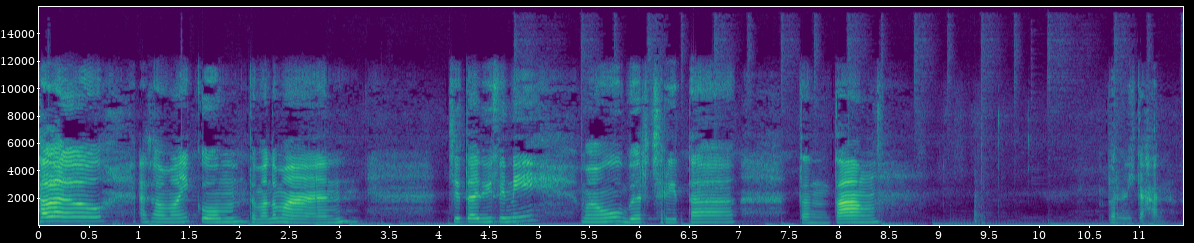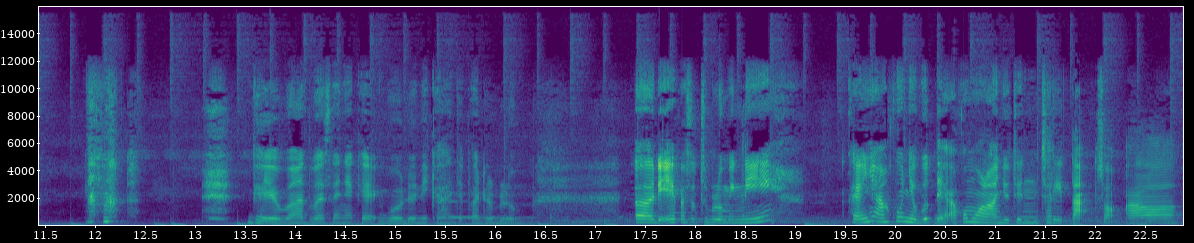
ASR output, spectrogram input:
Halo, assalamualaikum teman-teman. Cita di sini mau bercerita tentang pernikahan. Gaya banget bahasanya kayak gue udah nikah aja padahal belum. Uh, di episode sebelum ini, kayaknya aku nyebut deh, aku mau lanjutin cerita soal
